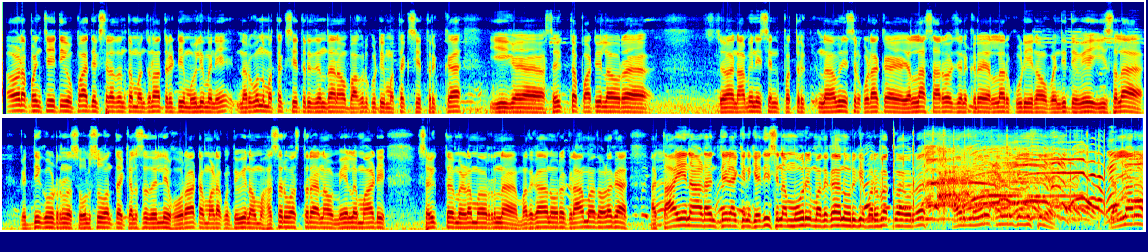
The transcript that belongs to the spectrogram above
ಧಾರವಾಡ ಪಂಚಾಯಿತಿ ಉಪಾಧ್ಯಕ್ಷರಾದಂಥ ಮಂಜುನಾಥ್ ರೆಡ್ಡಿ ಮೌಲಿಮನಿ ನರಗುಂದ ಮತಕ್ಷೇತ್ರದಿಂದ ನಾವು ಬಾಗಲಕೋಟೆ ಮತಕ್ಷೇತ್ರಕ್ಕೆ ಈಗ ಸಂಯುಕ್ತ ಪಾಟೀಲ್ ಅವರ ನಾಮಿನೇಷನ್ ಪತ್ರ ನಾಮಿನೇಷನ್ ಕೊಡೋಕೆ ಎಲ್ಲ ಸಾರ್ವಜನಿಕರು ಎಲ್ಲರೂ ಕೂಡಿ ನಾವು ಬಂದಿದ್ದೇವೆ. ಈ ಸಲ ಗದ್ದಿಗೌಡ್ರನ್ನ ಸೋಲಿಸುವಂಥ ಕೆಲಸದಲ್ಲಿ ಹೋರಾಟ ಮಾಡಕೊಂತೀವಿ ನಮ್ಮ ಹಸಿರು ವಸ್ತ್ರ ನಾವು ಮೇಲೆ ಮಾಡಿ ಸಂಯುಕ್ತ ಮೇಡಮ್ ಅವ್ರನ್ನ ಮದಗಾನೂರ ಗ್ರಾಮದೊಳಗೆ ಆ ತಾಯಿ ನಾಡು ಅಂತೇಳಿ ಆಕಿನ ಗೆದಿಸಿ ನಮ್ಮ ಊರಿಗೆ ಮದಗಾನೂರಿಗೆ ಬರ್ಬೇಕು ಅವರು. ಅವ್ರ ನೂರಕ್ಕೆ ನೂರು ಎಲ್ಲರೂ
